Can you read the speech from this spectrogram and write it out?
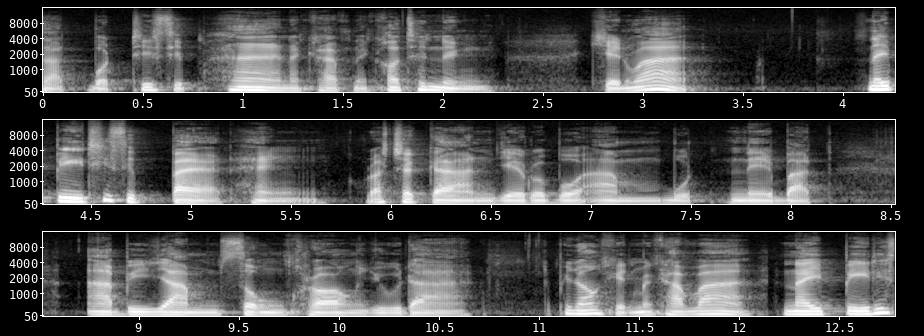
ษัตริย์บทที่ 15 นะครับ ในข้อที่ 1 เขียนว่า ในปีที่ 18 แห่งรัชกาลเยโรโบอัมบุตรเนบัตอาบิยัมทรงครองยูดา พี่น้องเห็นไหมครับว่า ในปีที่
